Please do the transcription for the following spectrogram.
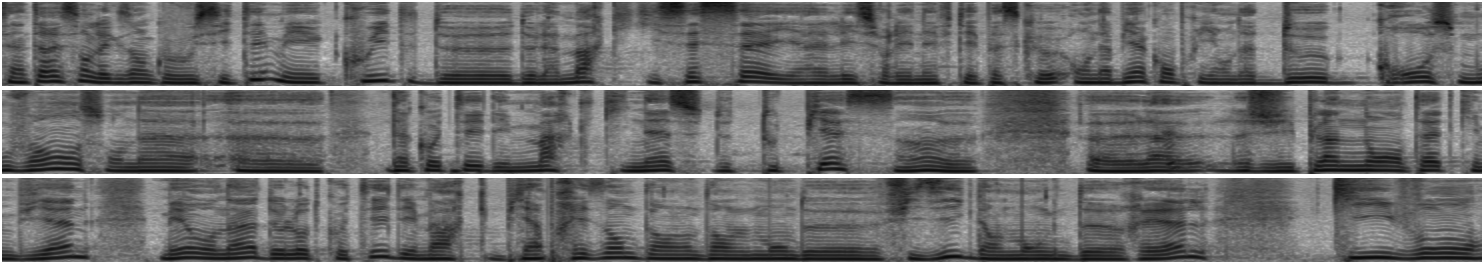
C'est intéressant l'exemple que vous citez, mais quid de, la marque qui s'essaye à aller sur les NFT Parce qu'on a bien compris, on a deux grosses mouvances. On a euh, d'un côté des marques qui naissent de toutes pièces. hein, euh, euh, là, j'ai plein de noms en tête qui me viennent. Mais on a de l'autre côté des marques bien présentes dans le monde physique, dans le monde réel, qui vont,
